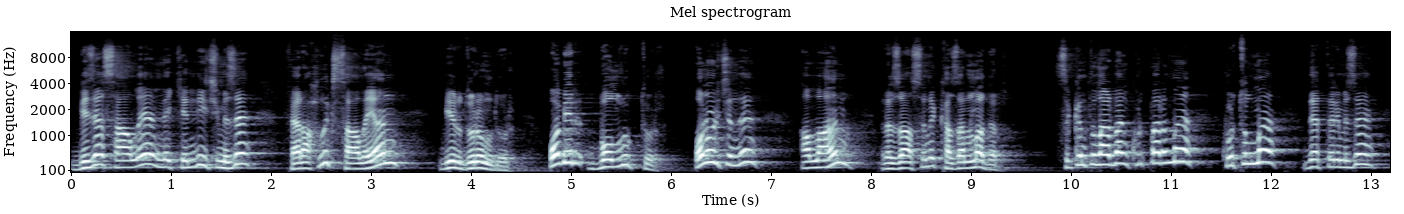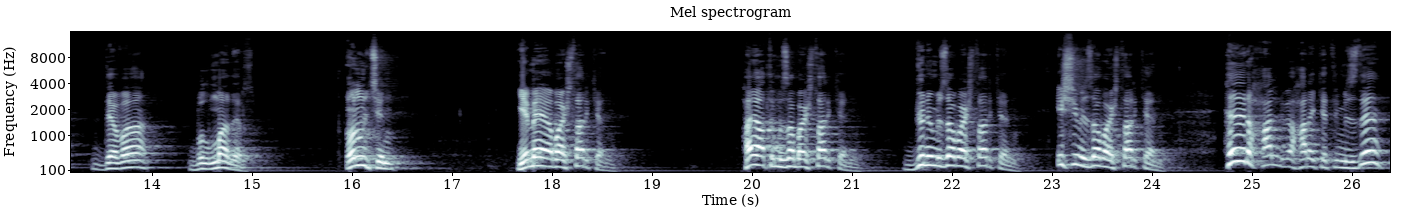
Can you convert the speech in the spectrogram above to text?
bize sağlayan ve kendi içimize ferahlık sağlayan bir durumdur. O bir bolluktur. Onun için de Allah'ın rızasını kazanmadır. Sıkıntılardan kurtarılma, kurtulma, dertlerimize deva bulmadır. Onun için yemeğe başlarken, hayatımıza başlarken, günümüze başlarken, işimize başlarken her hal ve hareketimizde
